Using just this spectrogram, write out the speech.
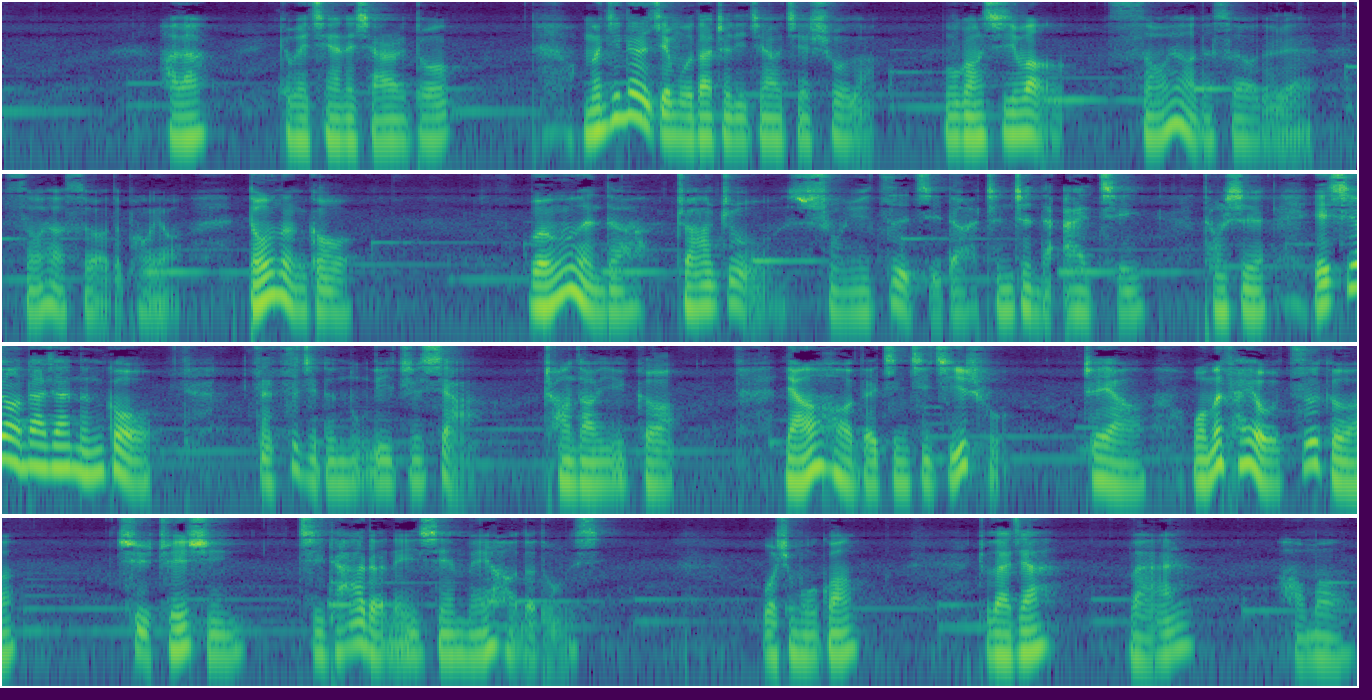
好了，各位亲爱的小耳朵，我们今天的节目到这里就要结束了。目光希望所有的所有的人，所有所有的朋友都能够。稳稳的抓住属于自己的真正的爱情，同时也希望大家能够在自己的努力之下，创造一个良好的经济基础，这样我们才有资格去追寻其他的那些美好的东西。我是目光，祝大家晚安，好梦。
